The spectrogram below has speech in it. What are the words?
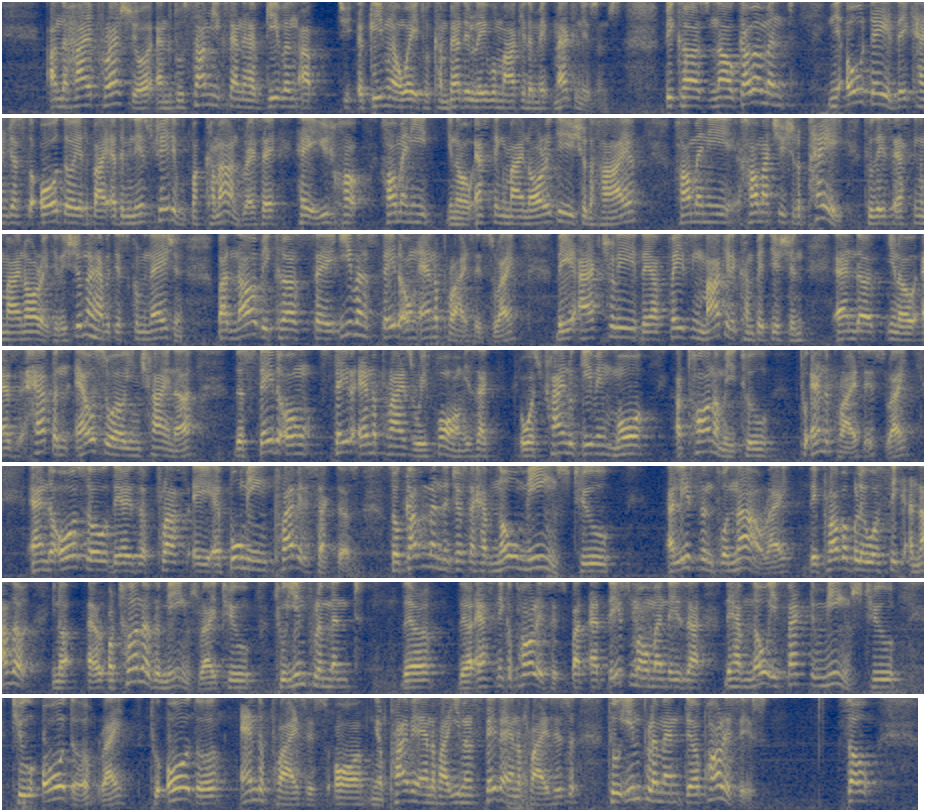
under high pressure and to some extent have given up to, uh, giving away to competitive labor market me- mechanisms. Because now government, in the old days, they can just order it by administrative command, right? Say, hey, you, how, how many, you know, ethnic minority you should hire, how many, how much you should pay to this ethnic minority. They shouldn't have a discrimination. But now because, say, even state-owned enterprises, right, they actually, they are facing market competition and, uh, you know, as happened elsewhere in China, the state-owned, state enterprise reform is like was trying to giving more autonomy to, to enterprises, right? And also there is a plus a, a booming private sectors. So government just have no means to, at least for now, right? They probably will seek another, you know, alternative means, right, to, to implement their their ethnic policies. But at this moment is that they have no effective means to to order right to order enterprises or you know, private enterprise, even state enterprises to implement their policies. So,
